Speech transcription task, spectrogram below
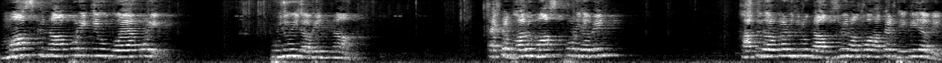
মাস্ক না পরে কেউ দয়া করে পুজোয় যাবেন না। একটা ভালো মাস্ক পরে যাবেন। হাতে দরকার দুটো গ্লাভস অথবা হাতে ঢেকে যাবেন।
